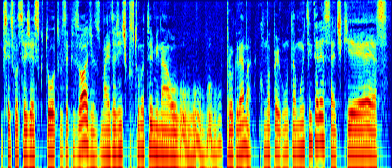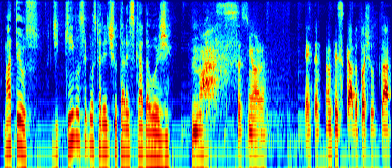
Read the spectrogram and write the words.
Não sei se você já escutou outros episódios, mas a gente costuma terminar o, o- o programa com uma pergunta muito interessante, que é essa. Matheus, de quem você gostaria de chutar a escada hoje? Nossa senhora. É, é tanta escada pra chutar.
